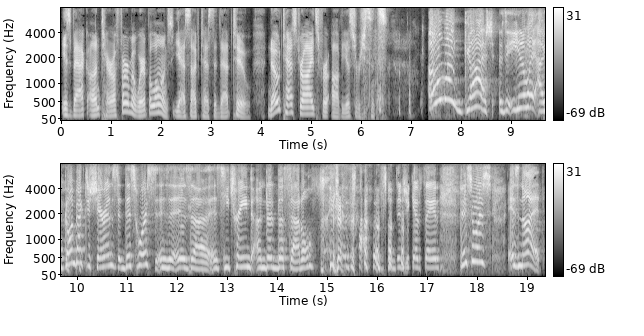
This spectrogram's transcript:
is back on terra firma where it belongs. Yes, I've tested that too. No test rides for obvious reasons. Oh my gosh! You know what? I, going back to Sharon's, this horse is is uh, is he trained under the saddle? that was something she kept saying. This horse is not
